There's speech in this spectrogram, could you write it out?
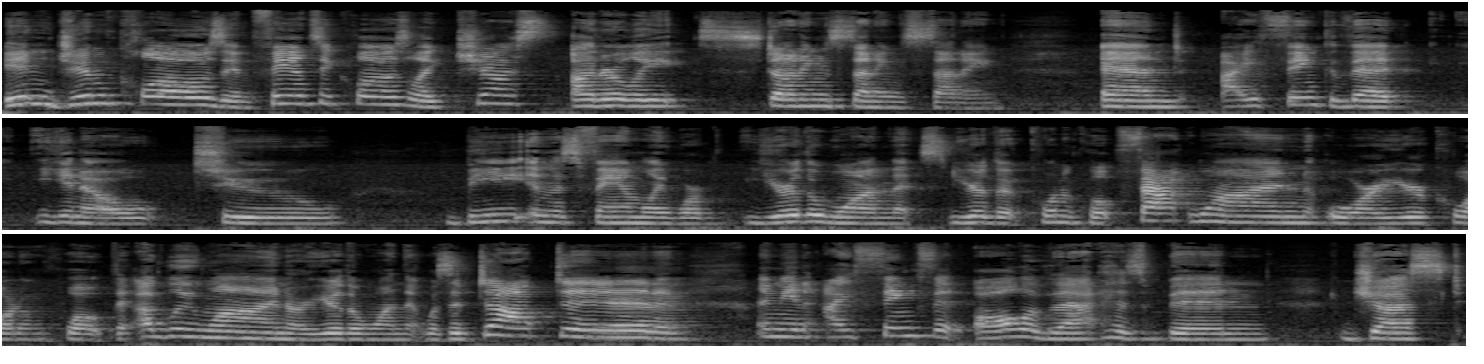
in gym clothes in fancy clothes like just utterly stunning stunning stunning. And i think that you know, to be in this family where you're the one that's you're the quote unquote fat one or you're quote unquote the ugly one or you're the one that was adopted Yeah. and I mean I think that all of that has been just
